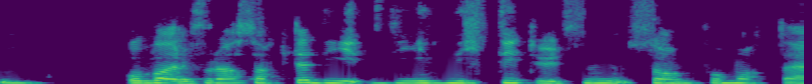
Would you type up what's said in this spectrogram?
Mm. Og bare for å ha sagt det, de, de 90 000 som på en måte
